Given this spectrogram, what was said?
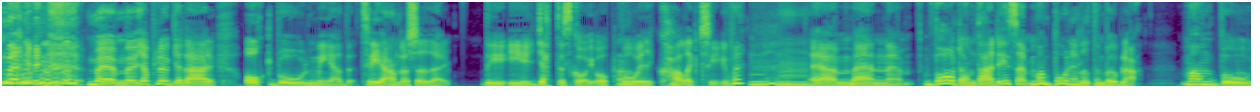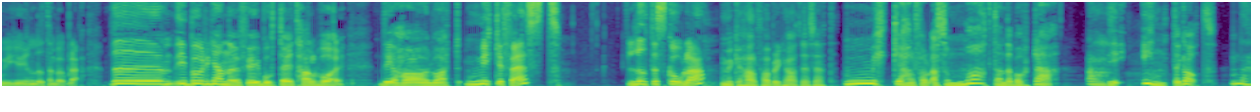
Nej. Men jag pluggar där och bor med tre andra tjejer. Det är jätteskoj att bo i kollektiv. Mm. Ehm, men vardagen där, det är så här, man bor i en liten bubbla. Man bor ju i en liten bubbla. Vi, I början nu, för jag har ju bott där i ett halvår, det har varit mycket fest, lite skola, Mycket halvfabrikat har jag sett. mycket halvfarbror. Alltså maten där borta, Ah. det är inte gott. nej.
